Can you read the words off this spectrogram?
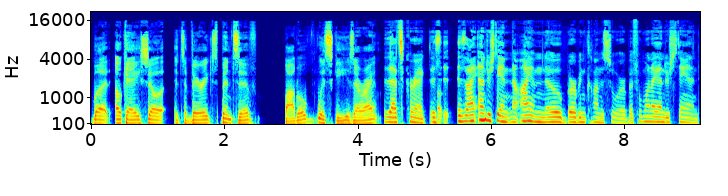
but okay, so it's a very expensive bottle of whiskey. Is that right? That's correct. As, oh. as I understand, now I am no bourbon connoisseur, but from what I understand,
